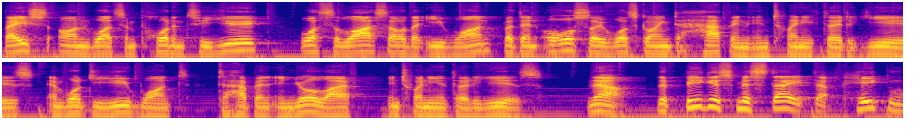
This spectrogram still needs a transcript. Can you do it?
based on what's important to you, what's the lifestyle that you want, but then also what's going to happen in 20, 30 years and what do you want to happen in your life in 20 and 30 years. Now, the biggest mistake that people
